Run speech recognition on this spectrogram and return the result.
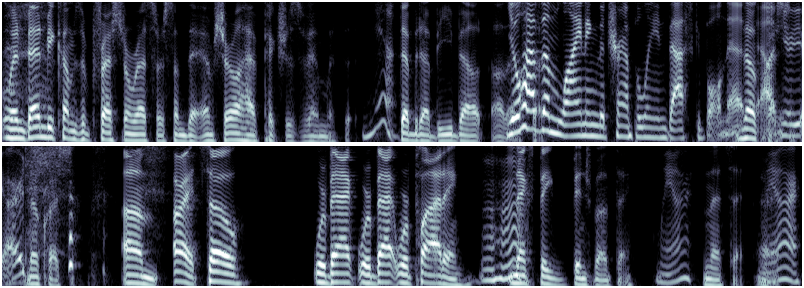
when Ben becomes a professional wrestler someday, I'm sure I'll have pictures of him with the Yeah. WWE belt. You'll have stuff. them lining the trampoline basketball net No out question. in your yard. No question. um, all right, so we're back. We're back. We're plotting Mhm. next big binge mode thing, We are. and that's it. All We right. are.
